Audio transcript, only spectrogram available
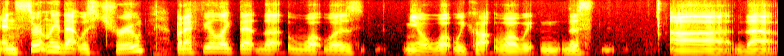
And certainly that was true but i feel like that the what was you know what we call well we this uh, the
